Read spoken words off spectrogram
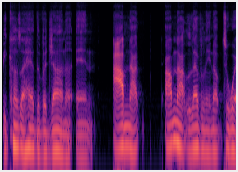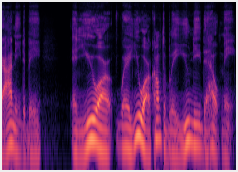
because I had the vagina and I'm not I'm not leveling up to where I need to be, and you are where you are comfortably, you need to help me.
